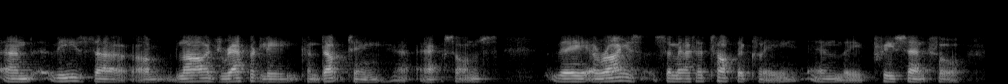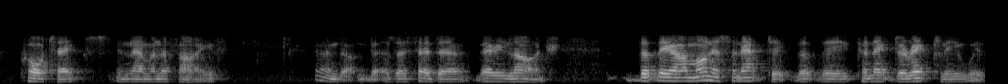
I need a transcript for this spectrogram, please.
And these are large, rapidly conducting uh, axons. They arise somatotopically in the precentral cortex in lamina 5. And uh, as I said, they're very large that they are monosynaptic, that they connect directly with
